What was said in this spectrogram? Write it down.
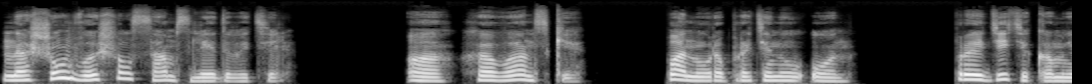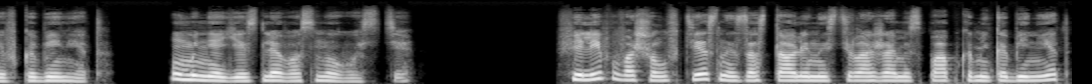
На шум вышел сам следователь. «А, Хованский», — понуро протянул он. «Пройдите ко мне в кабинет. У меня есть для вас новости». Филипп вошел в тесный, заставленный стеллажами с папками кабинет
